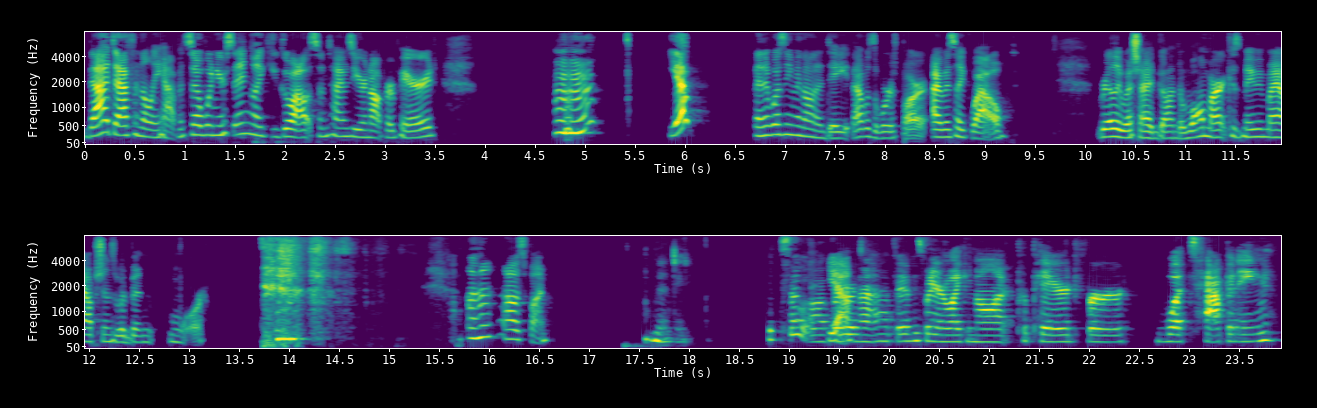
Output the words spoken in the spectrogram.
That definitely happened. So, when you're saying like you go out, sometimes you're not prepared. Mm hmm. Yep. And it wasn't even on a date. That was the worst part. I was like, wow, really wish I had gone to Walmart because maybe my options would have been more. uh huh. That was fun. It's so awkward yeah. when that happens when you're like not prepared for what's happening.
